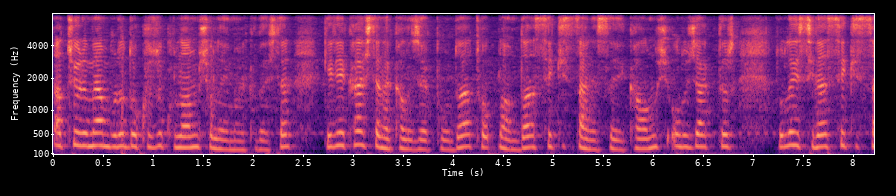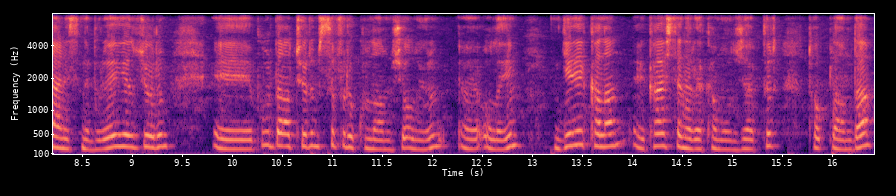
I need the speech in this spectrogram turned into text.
Atıyorum ben burada 9'u kullanmış olayım arkadaşlar. Geriye kaç tane kalacak burada? Toplamda 8 tane sayı kalmış olacaktır. Dolayısıyla 8 tanesini buraya yazıyorum. Ee, burada atıyorum 0'ı kullanmış oluyorum e, olayım. Geriye kalan e, kaç tane rakam olacaktır? Toplamda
